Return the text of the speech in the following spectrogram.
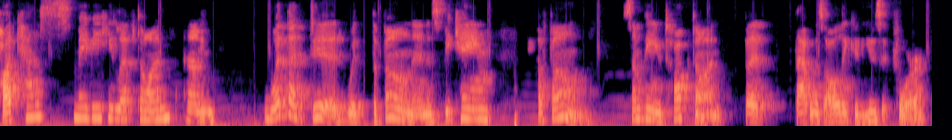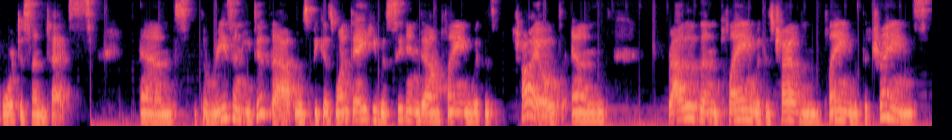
podcasts, maybe he left on. Um, what that did with the phone then is became a phone, something you talked on, but that was all he could use it for, or to send texts. And the reason he did that was because one day he was sitting down playing with his child, and rather than playing with his child and playing with the trains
